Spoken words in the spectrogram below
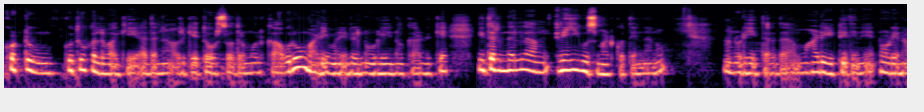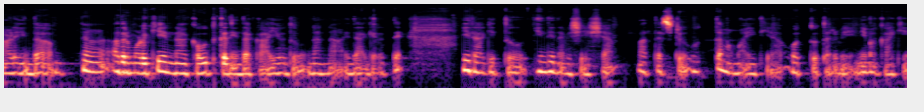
ಕೊಟ್ಟು ಕುತೂಹಲವಾಗಿ ಅದನ್ನು ಅವರಿಗೆ ತೋರಿಸೋದ್ರ ಮೂಲಕ ಅವರೂ ಮಾಡಿ ಮನೆಯಲ್ಲಿ ನೋಡಲಿ ಅನ್ನೋ ಕಾರಣಕ್ಕೆ ಈ ಥರದ್ದೆಲ್ಲ ರೀಯೂಸ್ ಮಾಡ್ಕೋತೇನೆ ನಾನು. ನೋಡಿ ಈ ಥರದ ಮಾಡಿ ಇಟ್ಟಿದ್ದೀನಿ. ನೋಡಿ ನಾಳೆಯಿಂದ ಅದರ ಮೊಳಕೆಯನ್ನು ಕೌತುಕದಿಂದ ಕಾಯೋದು ನನ್ನ ಇದಾಗಿರುತ್ತೆ. ಇದಾಗಿತ್ತು ಇಂದಿನ ವಿಶೇಷ. ಮತ್ತಷ್ಟು ಉತ್ತಮ ಮಾಹಿತಿಯ ಒತ್ತು ತರುವೆ ನಿಮಗಾಗಿ.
